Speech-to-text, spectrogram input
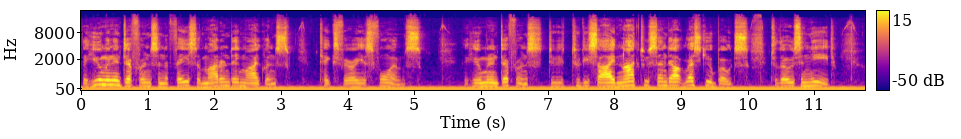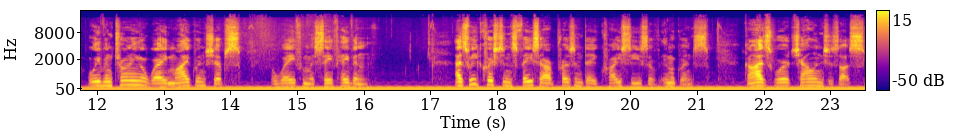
The human indifference in the face of modern day migrants takes various forms. The human indifference to, to decide not to send out rescue boats to those in need, or even turning away migrant ships away from a safe haven. As we Christians face our present day crises of immigrants, God's Word challenges us.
